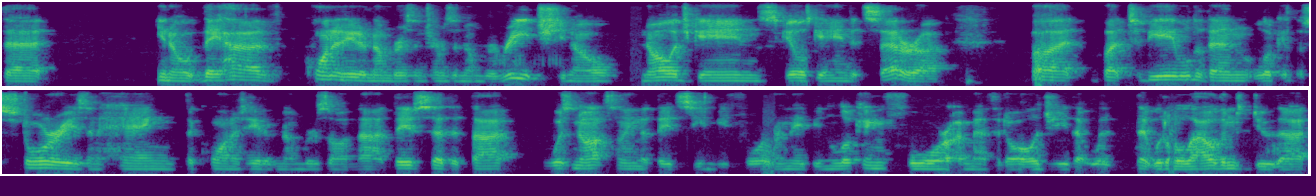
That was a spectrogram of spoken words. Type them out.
that you know they have quantitative numbers in terms of number reach, you know, knowledge gained, skills gained, etc but but to be able to then look at the stories and hang the quantitative numbers on that they've said that that was not something that they'd seen before and they've been looking for a methodology that would that would allow them to do that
